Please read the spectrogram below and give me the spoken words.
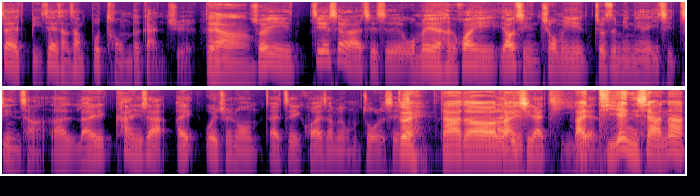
在比赛场上不同的感觉。对啊，所以接下来其实我们也很欢迎邀请球迷，就是明年一起进场来来看一下，哎，魏全龙在这一块上面我们做了些，对，大家都要来来一起来体验。来体验一下。那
